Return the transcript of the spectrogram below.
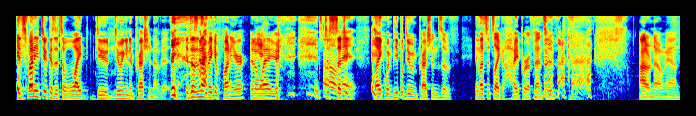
It's funny too because it's a white dude doing an impression of it. It doesn't that make it funnier in a Yeah. way? It's just Oh, such man. a like when people do impressions of unless it's like hyper offensive. I don't know, man.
